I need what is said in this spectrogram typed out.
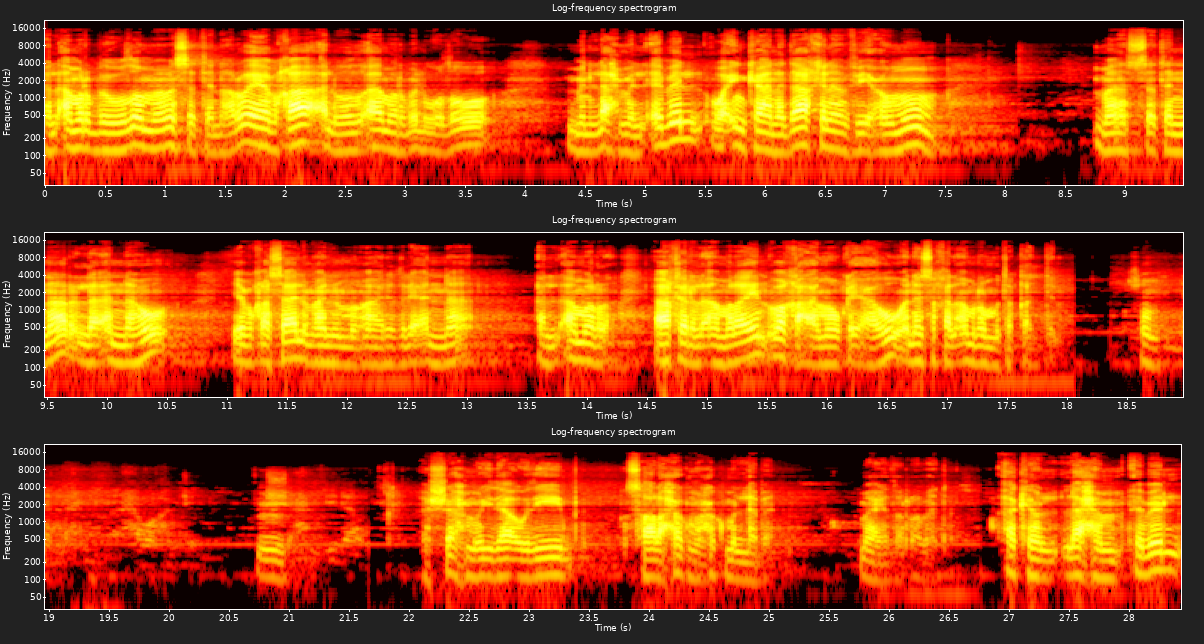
الأمر بالوضوء مما مست النار ويبقى الأمر بالوضوء من لحم الإبل وإن كان داخلا في عموم ماسة النار إلا أنه يبقى سالم عن المعارض لأن الأمر آخر الأمرين وقع موقعه ونسخ الأمر المتقدم. صم. الشحم إذا أذيب صار حكم حكم اللبن ما يضر أبدا. أكل لحم إبل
